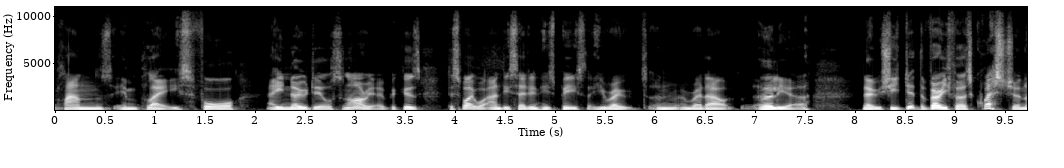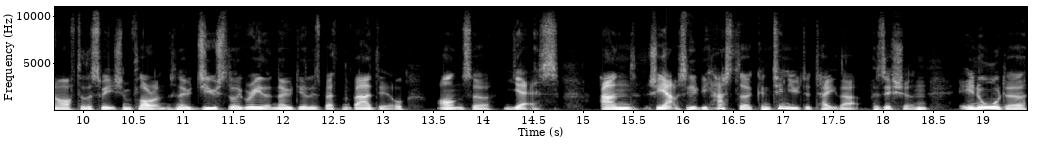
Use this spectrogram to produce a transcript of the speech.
plans in place for a no deal scenario because despite what Andy said in his piece that he wrote and, and read out earlier, no, she did the very first question after the speech in Florence. You know, do you still agree that no deal is better than a bad deal? Answer: yes. And she absolutely has to continue to take that position in order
